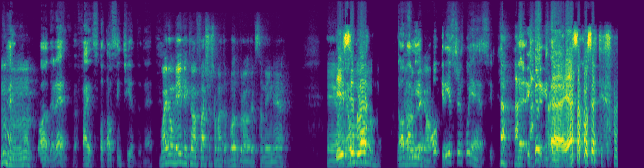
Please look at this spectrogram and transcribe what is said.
Uhum. É, Brother, é, faz total sentido, né? O Iron Maiden tem uma faixa chamada Blood Brothers também, né? É, Esse é uma, Novamente, é o Christian conhece. é, essa com certeza.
